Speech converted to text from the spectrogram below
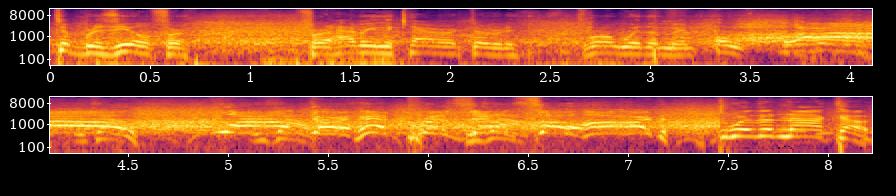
Credit to Breazeale for for having the character to throw with him and oh, oh, Wilder hit Breazeale so hard with a knockout.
